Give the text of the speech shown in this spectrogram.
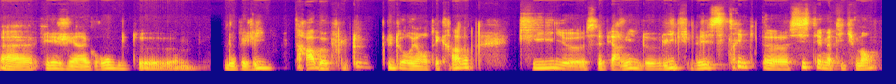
et j'ai un groupe de, de PJ crabe, plutôt, plutôt orienté crabe, qui s'est permis de liquider strict, systématiquement,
